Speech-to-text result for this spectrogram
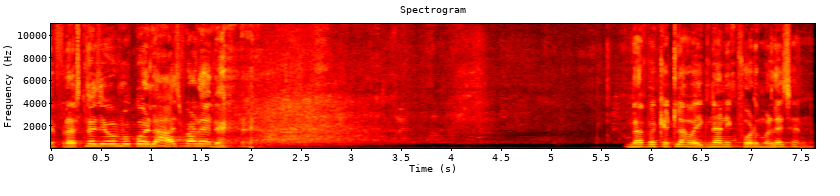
એ પ્રશ્ન જેવો મૂકો એટલે હાજ પાડે ને. ના, પણ કેટલા વૈજ્ઞાનિક ફોડ મળે છે ને?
